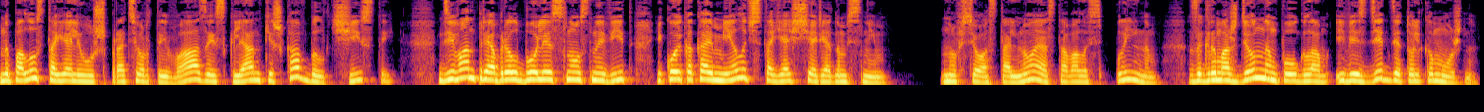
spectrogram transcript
На полу стояли уж протертые вазы и склянки, шкаф был чистый. Диван приобрел более сносный вид и кое-какая мелочь, стоящая рядом с ним. Но все остальное оставалось пыльным, загроможденным по углам и везде, где только можно.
